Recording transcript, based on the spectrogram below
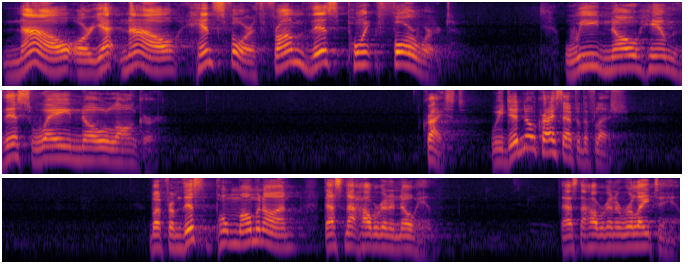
now, or yet now, henceforth, from this point forward, we know him this way no longer. Christ. We did know Christ after the flesh. But from this moment on, that's not how we're going to know Him. That's not how we're going to relate to Him.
